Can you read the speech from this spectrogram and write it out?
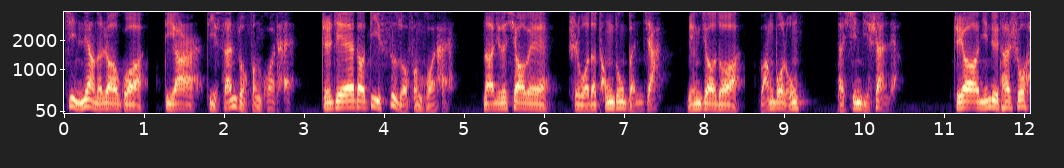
尽量的绕过第二、第三座烽火台，直接到第四座烽火台。那里的校尉是我的同宗本家，名叫做王伯龙。他心地善良，只要您对他说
